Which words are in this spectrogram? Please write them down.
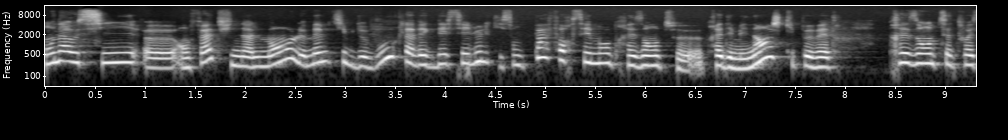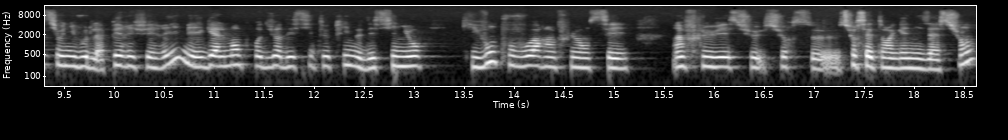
On a aussi, euh, en fait, finalement, le même type de boucle avec des cellules qui ne sont pas forcément présentes près des méninges, qui peuvent être présentes cette fois-ci au niveau de la périphérie, mais également produire des cytokines, des signaux qui vont pouvoir influencer influer sur, cette organisation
